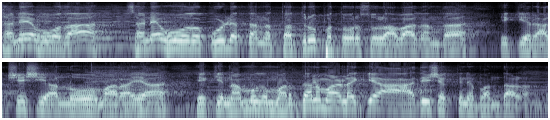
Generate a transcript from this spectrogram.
ಸನೆ ಹೋದ ಸನೆ ಹೋದ ಕೂಡಲೇ ತನ್ನ ತದ್ರೂಪ ತೋರಿಸಲು ಅವಾಗಂದ ಈಕಿ ರಾಕ್ಷಸಿ ಅಲ್ಲೋ ಮಾರಾಯ, ಈಕೆ ನಮಗೆ ಮರ್ದನ ಮಾಡ್ಲಿಕ್ಕೆ ಆ ಆದಿಶಕ್ತಿನೇ ಬಂದಾಳಂತ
